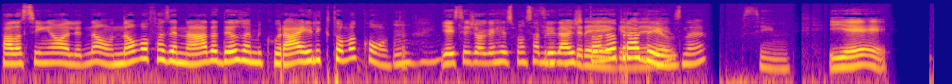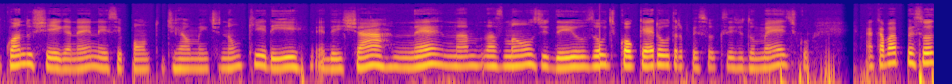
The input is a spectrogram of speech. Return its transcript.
fala assim: olha, não, não vou fazer nada, Deus vai me curar, é Ele que toma conta. Uhum. E aí você joga a responsabilidade entrega, toda para né? Deus, né? Sim. E é quando chega, né, nesse ponto de realmente não querer é deixar, né, na, nas mãos de Deus ou de qualquer outra pessoa que seja do médico, acaba a pessoa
